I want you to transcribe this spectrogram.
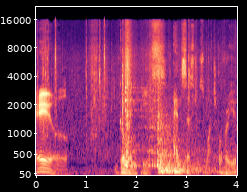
Hail. Go in peace. Ancestors watch over you.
